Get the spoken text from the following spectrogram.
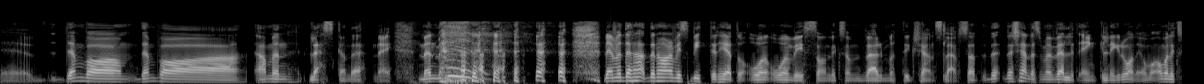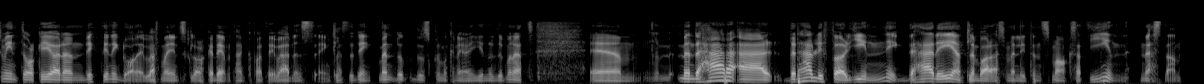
Eh, den var, den var ja, men läskande, nej. Men, nej, men den, har, den har en viss bitterhet och, och en viss sån liksom värmuttig känsla. Så att den, den kändes som en väldigt enkel Negroni. Om, om, man liksom inte orkar göra en riktig Negroni, varför man inte skulle orka det med tanke på att det är världens enklaste drink, men då, då skulle man kunna göra en gin och dubonett. Um, men det här är, den här blir för ginnig. Det här är egentligen bara som en liten smaksatt gin nästan.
